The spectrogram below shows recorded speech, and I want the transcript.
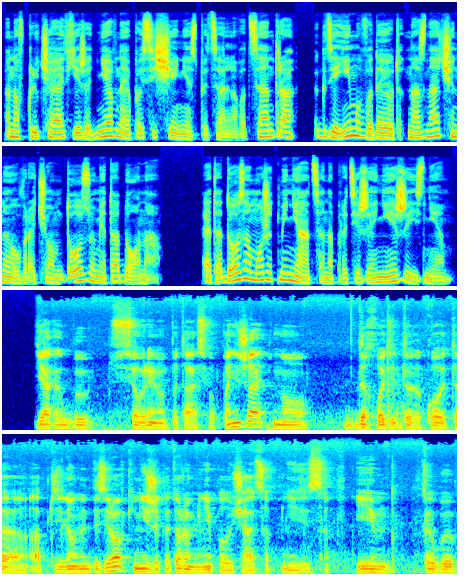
Оно включает ежедневное посещение специального центра, где им выдают назначенную врачом дозу метадона. Эта доза может меняться на протяжении жизни. Я как бы все время пытаюсь его понижать, но доходит до какой-то определенной дозировки, ниже которой мне не получается понизиться. И как бы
